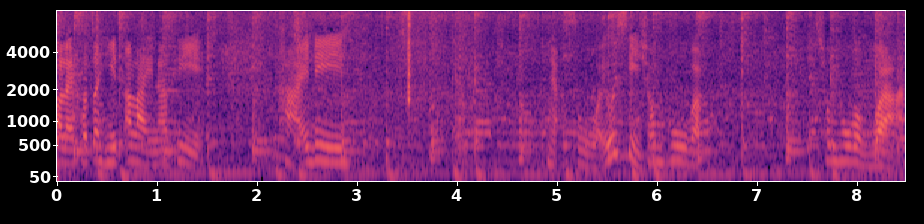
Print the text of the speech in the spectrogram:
อะไรเขาจะฮิตอะไรนะพี่ ขายดี เนี่ยสวยอุ้ยสีชมพูแบบ ชมพูแบบหวาน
